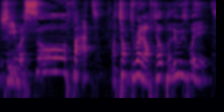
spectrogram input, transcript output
She was so fat, I chopped her head off to help her lose weight.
